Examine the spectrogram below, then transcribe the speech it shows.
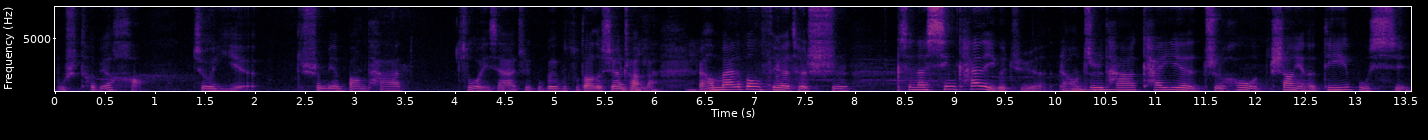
不是特别好，就也顺便帮他做一下这个微不足道的宣传吧。然后 Marylebone Theatre 是现在新开的一个剧院，然后这是他开业之后上演的第一部戏。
